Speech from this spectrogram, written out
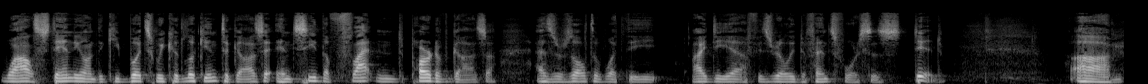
While standing on the kibbutz, we could look into Gaza and see the flattened part of Gaza as a result of what the IDF, Israeli Defense Forces, did. Um,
